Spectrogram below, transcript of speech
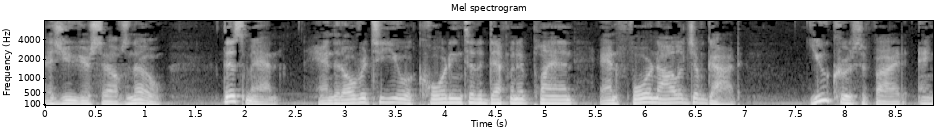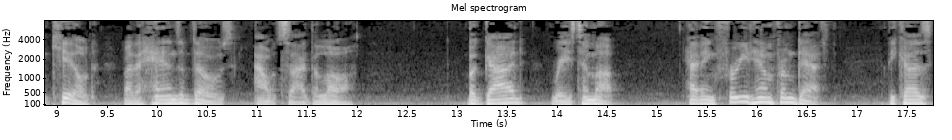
as you yourselves know. This man, handed over to you according to the definite plan and foreknowledge of God, you crucified and killed by the hands of those outside the law. But God raised him up, having freed him from death, because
